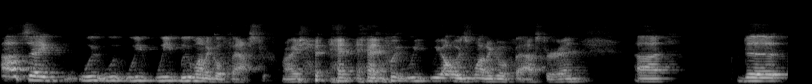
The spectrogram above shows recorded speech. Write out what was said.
I'll say we we we we want to go faster, right? and and we, we we always want to go faster. And uh, the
